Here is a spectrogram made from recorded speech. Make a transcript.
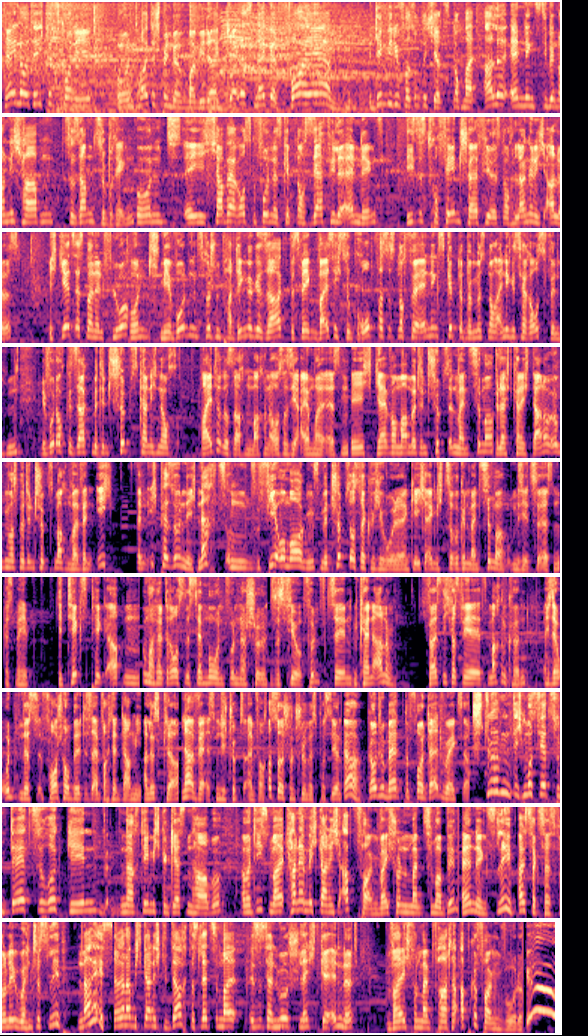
Hey Leute, ich bin's Conny und heute spielen wir mal wieder Get a Snack at 4am. In dem Video versuche ich jetzt nochmal alle Endings, die wir noch nicht haben, zusammenzubringen. Und ich habe herausgefunden, es gibt noch sehr viele Endings. Dieses Trophäenshelf hier ist noch lange nicht alles. Ich gehe jetzt erstmal in den Flur und mir wurden inzwischen ein paar Dinge gesagt. Deswegen weiß ich so grob, was es noch für Endings gibt. Aber wir müssen noch einiges herausfinden. Mir wurde auch gesagt, mit den Chips kann ich noch weitere Sachen machen, außer sie einmal essen. Ich gehe einfach mal mit den Chips in mein Zimmer. Vielleicht kann ich da noch irgendwas mit den Chips machen, weil wenn ich wenn ich persönlich nachts um 4 Uhr morgens mir Chips aus der Küche hole, dann gehe ich eigentlich zurück in mein Zimmer, um sie zu essen. Erstmal hier die Ticks pick-upen. Guck mal, da draußen ist der Mond. Wunderschön. Es ist 4.15 Uhr und keine Ahnung. Ich weiß nicht, was wir jetzt machen können. Ey, da unten, das Vorschaubild ist einfach der Dummy. Alles klar. Na, wir essen die Chips einfach. Was soll schon Schlimmes passieren? Ja, go to bed before Dad wakes up. Stimmt, ich muss jetzt zu Dad zurückgehen, nachdem ich gegessen habe. Aber diesmal kann er mich gar nicht abfangen, weil ich schon in meinem Zimmer bin. Ending, sleep. I successfully went to sleep. Nice. Daran habe ich gar nicht gedacht. Das letzte Mal ist es ja nur schlecht geendet weil ich von meinem Vater abgefangen wurde.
